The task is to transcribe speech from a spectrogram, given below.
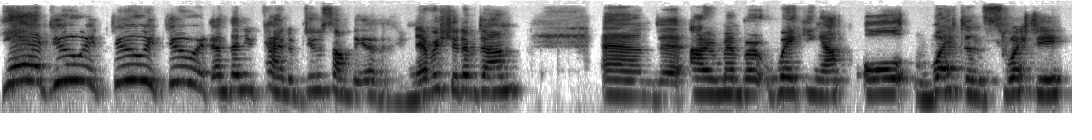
yeah, do it, do it, do it, and then you kind of do something that you never should have done. And uh, I remember waking up all wet and sweaty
